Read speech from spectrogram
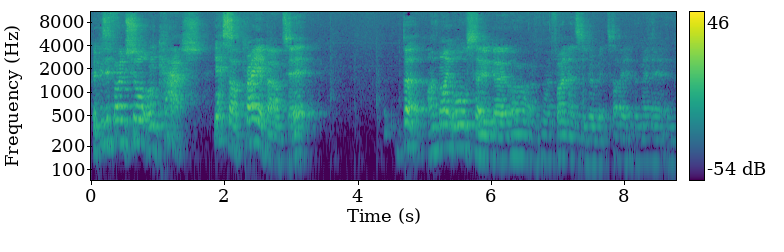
Because if I'm short on cash, yes, I'll pray about it, but I might also go, oh, my finances are a bit tight at the minute, and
